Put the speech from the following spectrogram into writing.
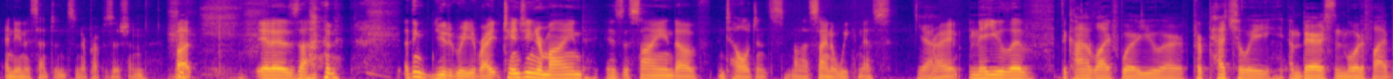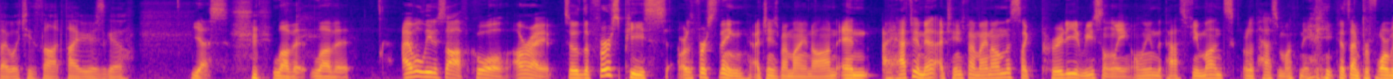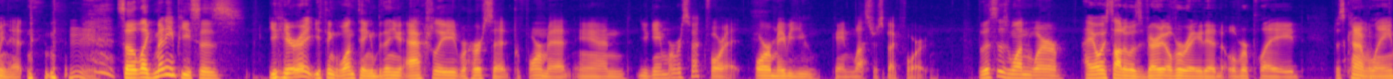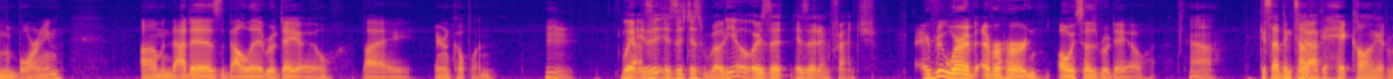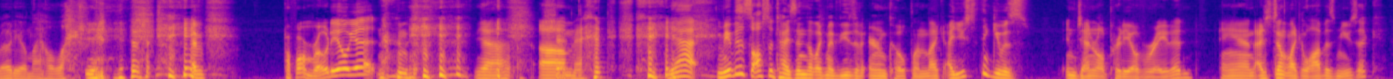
ending a sentence in a preposition, but it is, uh, I think you'd agree, right? Changing your mind is a sign of intelligence, not a sign of weakness. Yeah. Right. May you live the kind of life where you are perpetually embarrassed and mortified by what you thought five years ago. Yes. love it. Love it. I will lead us off. Cool. All right. So the first piece or the first thing I changed my mind on, and I have to admit, I changed my mind on this like pretty recently, only in the past few months or the past month maybe, because I'm performing it. So like many pieces, you hear it, you think one thing, but then you actually rehearse it, perform it, and you gain more respect for it, or maybe you gain less respect for it. But this is one where I always thought it was very overrated, overplayed, just kind of lame and boring. Um, and that is the ballet Rodeo by Aaron Copland. Hmm. Wait, Yeah. is it is it just rodeo or is it is it in French? Everywhere I've ever heard always says rodeo. Oh, because I've been sounding Yeah. like a hit calling it rodeo my whole life. I've performed rodeo yet? yeah. Um, Shit, man. yeah. Maybe this also ties into like my views of Aaron Copland. Like I used to think he was in general pretty overrated, and I just didn't like a lot of his music.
